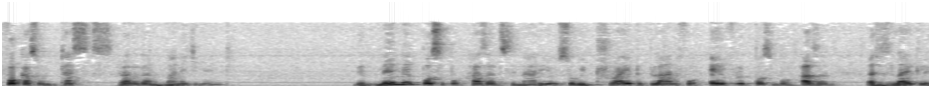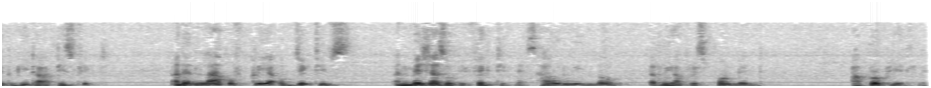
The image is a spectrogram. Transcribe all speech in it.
focus on tasks rather than management, the many possible hazard scenarios, so we try to plan for every possible hazard that is likely to hit our district, and then lack of clear objectives and measures of effectiveness. How do we know that we have responded appropriately?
